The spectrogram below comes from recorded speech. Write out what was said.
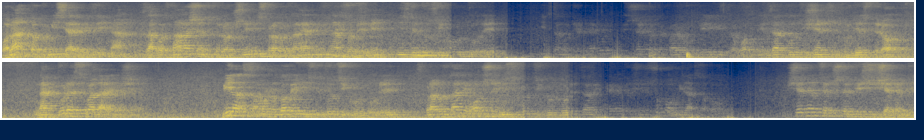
Ponadto Komisja Rewizyjna zapoznała się z rocznymi sprawozdaniami finansowymi instytucji kultury i Samodzielnego Publicznego Zakładu Opieki Zdrowotnej za 2020 rok, na które składają się bilans samorządowej instytucji kultury, sprawozdanie łącznej instytucji kultury zamykające się sumą bilansową 747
